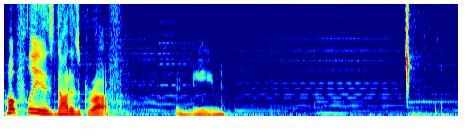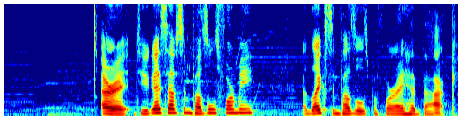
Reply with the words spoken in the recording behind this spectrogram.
Hopefully, is not as gruff and mean. Alright, do you guys have some puzzles for me? I'd like some puzzles before I head back.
